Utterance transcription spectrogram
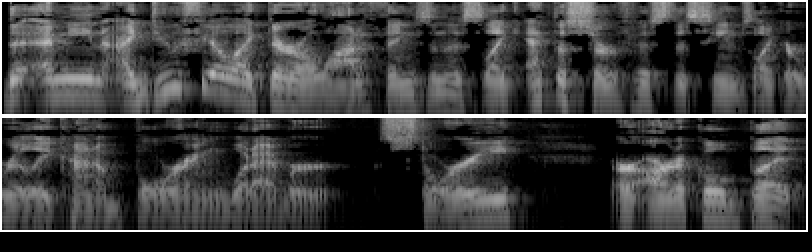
The, I mean, I do feel like there are a lot of things in this. Like at the surface, this seems like a really kind of boring, whatever story or article. But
